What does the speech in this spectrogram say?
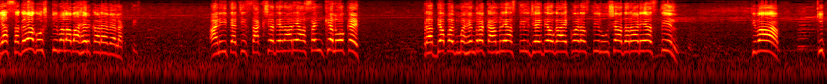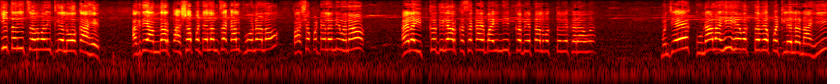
या सगळ्या गोष्टी मला बाहेर काढाव्या लागतील. आणि त्याची साक्ष देणारे असंख्य लोक आहेत. प्राध्यापक महेंद्र कांबळे असतील जयदेव गायकवाड असतील उषा दराडे असतील किंवा कितीतरी चळवळीतले लोक आहेत. अगदी आमदार पाशा पटेलांचा काल फोन आला हो. पाशा पटेलांनी म्हणा याला इतकं दिल्यावर कसं काय बाईंनी इतकं बेताल वक्तव्य करावं? म्हणजे कुणालाही हे वक्तव्य पटलेलं नाही.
